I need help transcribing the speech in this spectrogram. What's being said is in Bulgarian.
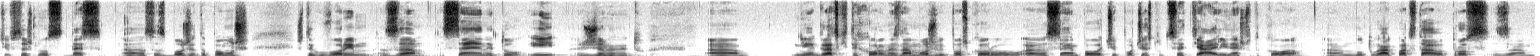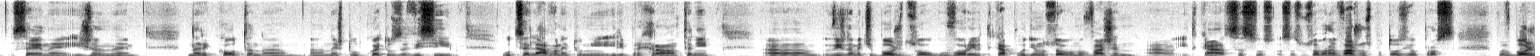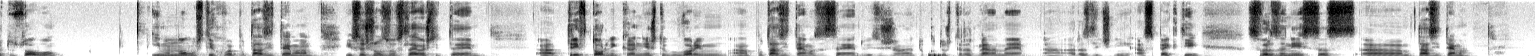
че всъщност днес а, с Божията помощ ще говорим за сеенето и жъненето. А, ние, градските хора, не знам, може би по-скоро а, сеем повече, по-често цветя или нещо такова, а, но тогава, когато става въпрос за сеене и жънене на реколта, на а, нещо, от което зависи оцеляването ни или прехраната ни, а, виждаме, че Божието Слово говори така по един особено важен а, и така с, с, особена важност по този въпрос. В Божието Слово има много стихове по тази тема и всъщност в следващите а, три вторника ние ще говорим а, по тази тема за сеенето и за жъненето, като ще разгледаме а, различни аспекти, свързани с а, тази тема.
